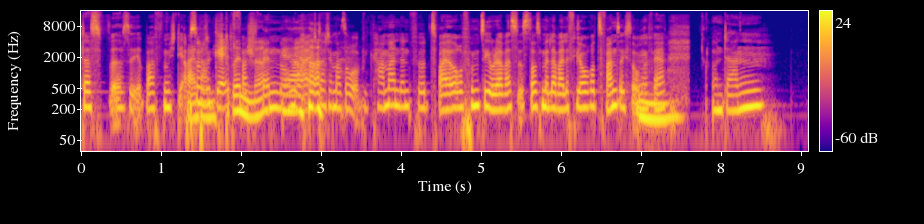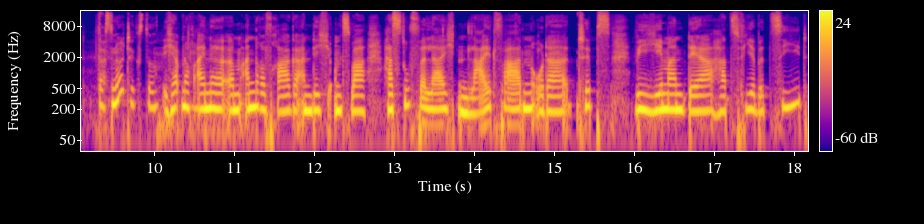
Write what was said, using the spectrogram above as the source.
Das, das war für mich die absolute Geldverschwendung. Drin, ne? ja. ja. ich dachte immer so, wie kann man denn für 2,50 Euro oder was ist das mittlerweile 4,20 Euro so ungefähr? Mhm. Und dann das Nötigste. Ich habe noch eine ähm, andere Frage an dich und zwar hast du vielleicht einen Leitfaden oder Tipps, wie jemand, der Hartz IV bezieht,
